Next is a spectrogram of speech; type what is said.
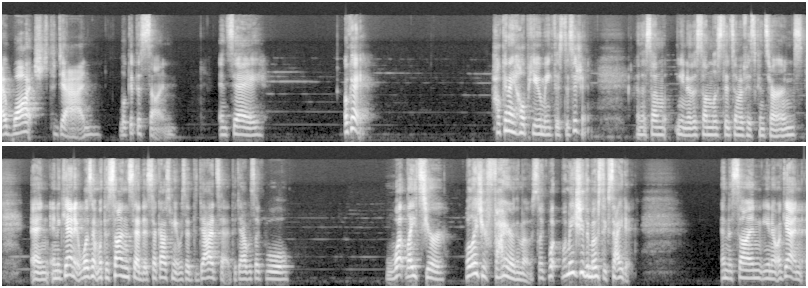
I watched the dad look at the son and say, Okay, how can I help you make this decision? And the son, you know, the son listed some of his concerns. And and again, it wasn't what the son said that stuck out to me. It was that the dad said. The dad was like, Well, what lights your what lights your fire the most? Like what what makes you the most excited? And the son, you know, again,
